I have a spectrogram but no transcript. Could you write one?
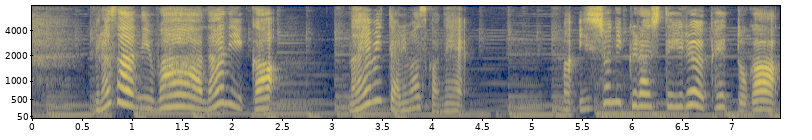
皆さんには何か悩みってありますかね？まあ、一緒に暮らしているペットが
